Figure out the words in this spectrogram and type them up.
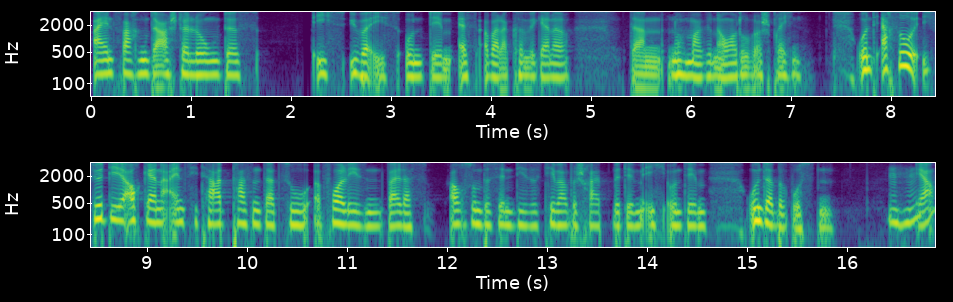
einfachen Darstellung des Ichs über Ichs und dem S, aber da können wir gerne dann nochmal genauer drüber sprechen. Und ach so, ich würde dir auch gerne ein Zitat passend dazu äh, vorlesen, weil das auch so ein bisschen dieses Thema beschreibt mit dem Ich und dem Unterbewussten. Mhm. Ja?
